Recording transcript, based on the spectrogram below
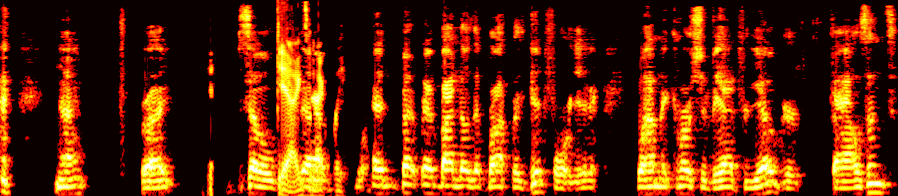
none, right? So yeah, uh, exactly. Uh, and, but everybody knows that broccoli is good for you. Well, how many commercials have you had for yogurt? Thousands.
